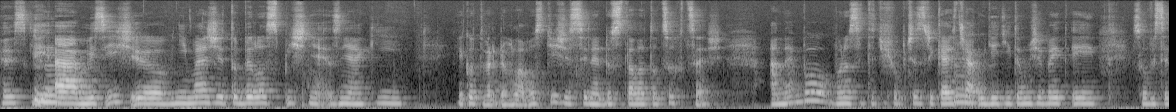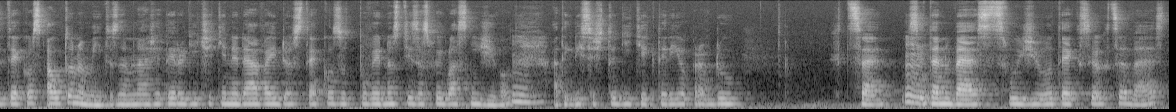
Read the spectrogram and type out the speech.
Hezký. Mm. A myslíš, vnímáš, že to bylo spíš z nějaký jako tvrdohlavosti, že si nedostala to, co chceš? A nebo ono si teď už občas říká, že třeba hmm. u dětí to může být i souviset jako s autonomí. To znamená, že ty rodiče ti nedávají dost jako zodpovědnosti za svůj vlastní život. Mm. A ty, když seš to dítě, který opravdu chce mm. si ten vést svůj život, jak si ho chce vést,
